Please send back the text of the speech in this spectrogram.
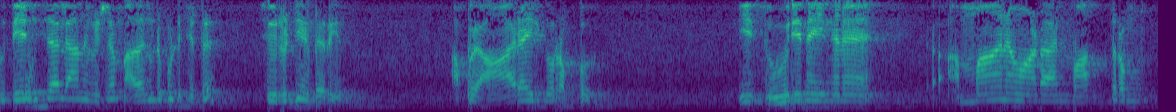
ഉദ്ദേശിച്ചാൽ ആ നിമിഷം അതങ്ങോട്ട് പിടിച്ചിട്ട് ചുരുട്ടി കണ്ട് എറിയുന്നു അപ്പൊ ആരായിരിക്കും റബ്ബ്? ഈ സൂര്യനെ ഇങ്ങനെ അമ്മാനമാടാൻ മാത്രം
